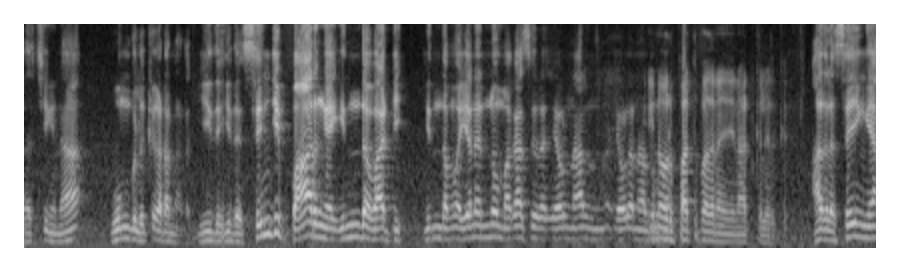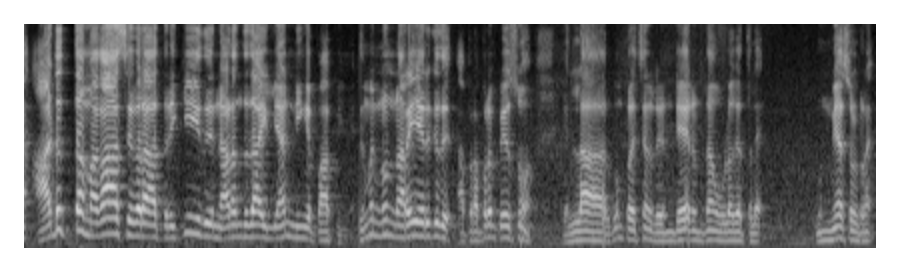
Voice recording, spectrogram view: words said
ரசிச்சிங்கன்னா உங்களுக்கு கடன் நடக்கும். இது இதை செஞ்சு பாருங்க இந்த வாட்டி. இந்த ஏன்னா இன்னும் மகா சிவ எவ்வளவு நாள் எவ்வளவு நாள் இன்னும் ஒரு பத்து பதினஞ்சு நாட்கள் இருக்கு. அதுல செய்யுங்க. அடுத்த மகா சிவராத்திரிக்கு இது நடந்ததா இல்லையான்னு நீங்க பாப்பீங்க. இது மாதிரி இன்னும் நிறைய இருக்குது. அப்புறம் அப்புறம் பேசுவோம். எல்லாருக்கும் பிரச்சனை ரெண்டே ரெண்டு தான் உலகத்துல. உண்மையா சொல்றேன்.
